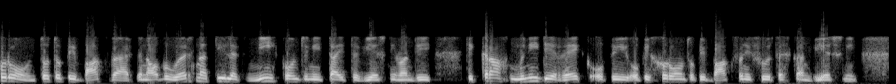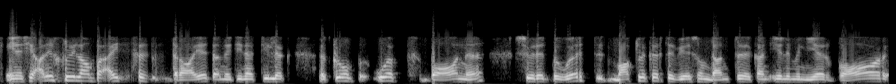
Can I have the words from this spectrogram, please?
grond tot op die bakwerk. En daar behoort natuurlik nie kontinuïteit te wees nie want die die krag moenie direk op die op die grond op die bak van die voertuig kan wees nie. En as jy al die gloeilampe uitgedraai het dan het jy natuurlik 'n klomp oop bane so dit behoort makliker te wees om dan te kan elimineer waar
